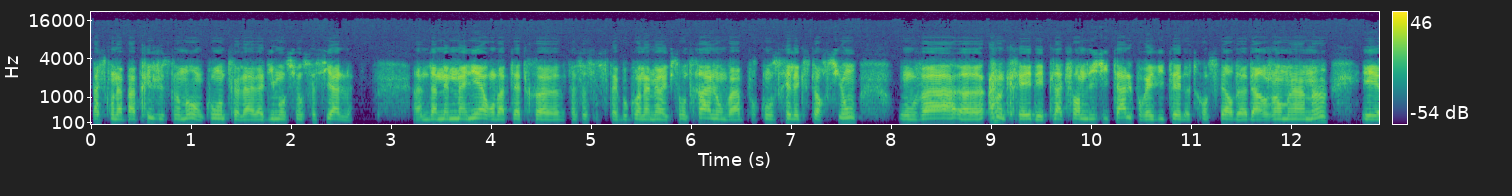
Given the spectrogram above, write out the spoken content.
parce qu'on n'a pas pris justement en compte la, la dimension sociale. Euh, de la même manière, on va peut-être, euh, ça, ça se fait beaucoup en Amérique centrale, on va pour construire l'extorsion, on va euh, créer des plateformes digitales pour éviter le transfert d'argent main à main et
